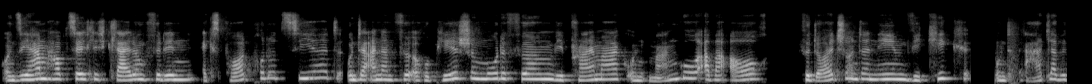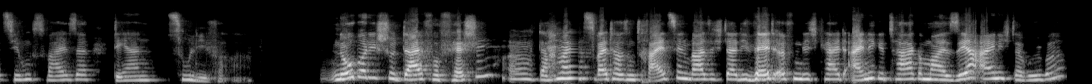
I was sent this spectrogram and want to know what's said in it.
Und sie haben hauptsächlich Kleidung für den Export produziert, unter anderem für europäische Modefirmen wie Primark und Mango, aber auch für deutsche Unternehmen wie Kik und Adler beziehungsweise deren Zulieferer. Nobody should die for fashion. Äh, damals, 2013, war sich da die Weltöffentlichkeit einige Tage mal sehr einig darüber.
